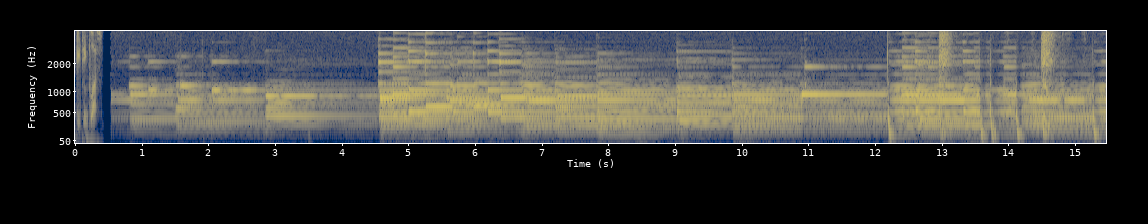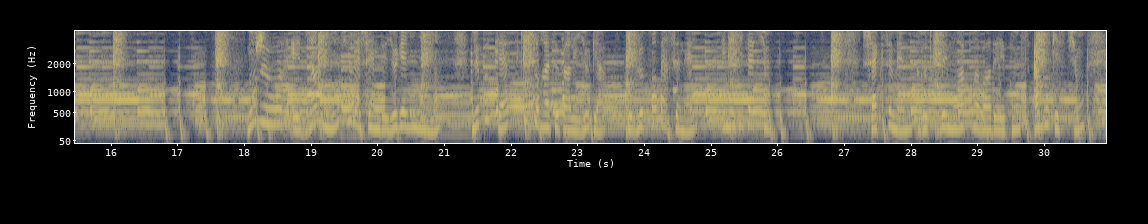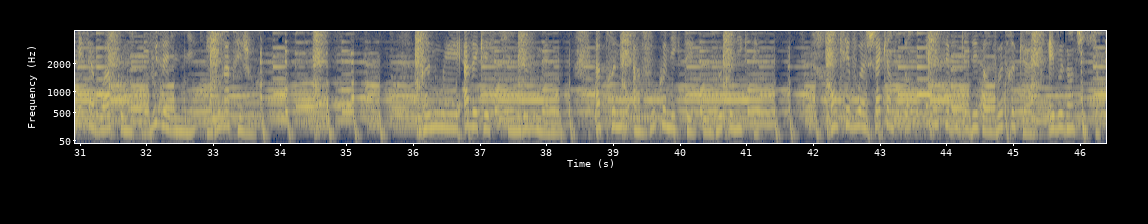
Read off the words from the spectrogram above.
18 plus. Bonjour et bienvenue sur la chaîne de Yoga Alignement, le podcast qui saura te parler yoga, développement personnel et méditation. Chaque semaine, retrouvez-moi pour avoir des réponses à vos questions et savoir comment vous aligner jour après jour. Renouez avec l'estime de vous-même. Apprenez à vous connecter ou reconnecter. Ancrez-vous à chaque instant et laissez-vous guider par votre cœur et vos intuitions.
